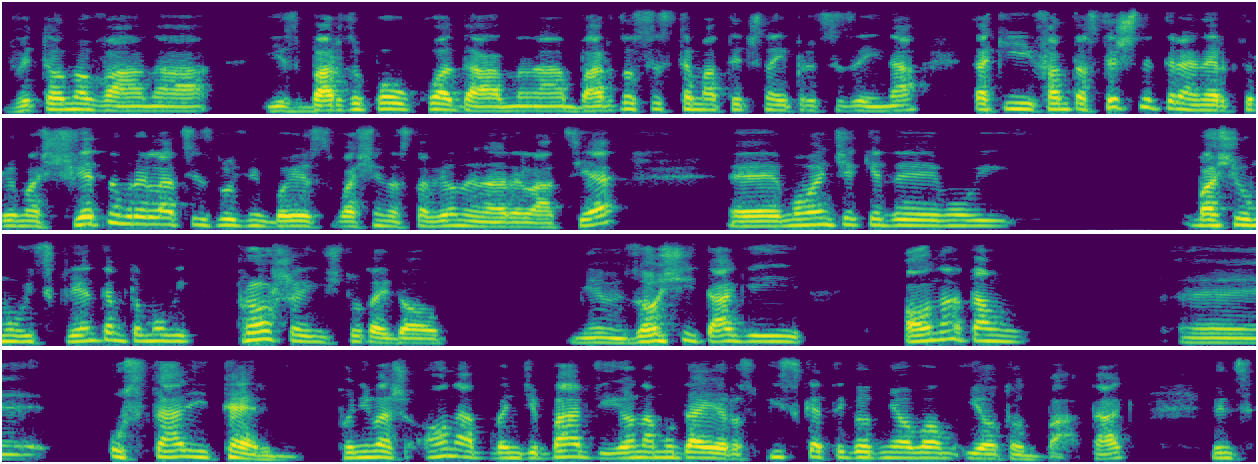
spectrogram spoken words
wytonowana, jest bardzo poukładana, bardzo systematyczna i precyzyjna. Taki fantastyczny trener, który ma świetną relację z ludźmi, bo jest właśnie nastawiony na relacje, e, w momencie, kiedy mówi, ma się umówić z klientem, to mówi, proszę iść tutaj do, nie wiem, Zosi, tak, i ona tam e, ustali termin, ponieważ ona będzie bardziej, ona mu daje rozpiskę tygodniową i o to dba, tak? Więc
